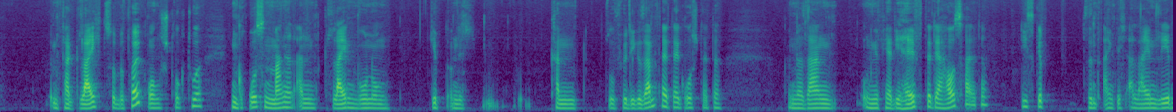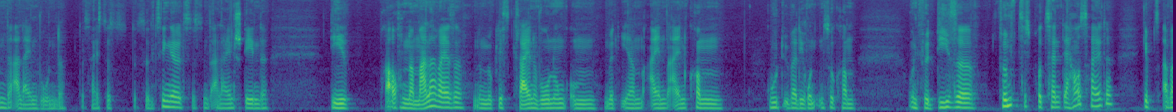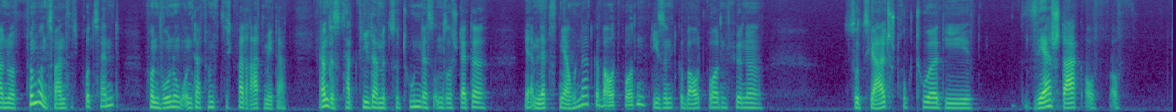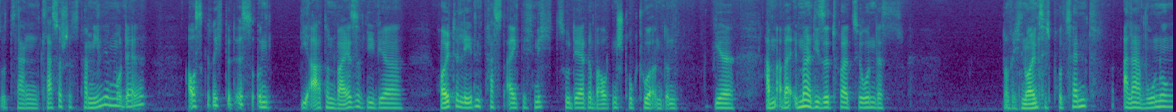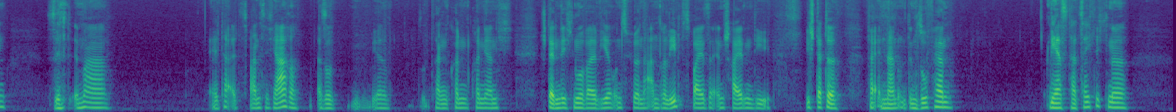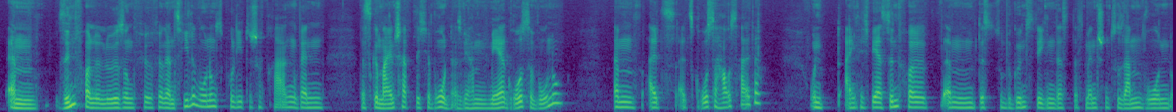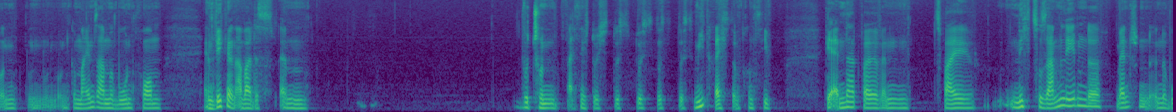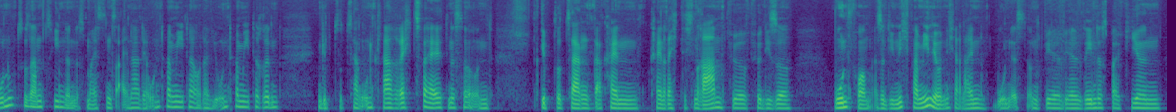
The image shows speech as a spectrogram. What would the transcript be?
im Vergleich zur Bevölkerungsstruktur einen großen Mangel an kleinen Wohnungen gibt. Und ich kann so für die Gesamtheit der Großstädte, können wir sagen, ungefähr die Hälfte der Haushalte, die es gibt, sind eigentlich allein lebende Alleinwohnende. Das heißt, das, das sind Singles, das sind Alleinstehende, die brauchen normalerweise eine möglichst kleine Wohnung, um mit ihrem einen Einkommen gut über die Runden zu kommen. Und für diese 50 Prozent der Haushalte gibt es aber nur 25 Prozent von Wohnungen unter 50 Quadratmeter. Ja, und das hat viel damit zu tun, dass unsere Städte ja im letzten Jahrhundert gebaut wurden. Die sind gebaut worden für eine Sozialstruktur, die sehr stark auf, auf sozusagen klassisches Familienmodell ausgerichtet ist. Und die Art und Weise, wie wir heute leben, passt eigentlich nicht zu der gebauten Struktur. Und, und wir haben aber immer die Situation, dass, glaube ich, 90 Prozent aller Wohnungen sind immer älter als 20 Jahre. Also wir sozusagen können, können ja nicht ständig, nur weil wir uns für eine andere Lebensweise entscheiden, die, die Städte verändern. Und insofern wäre es tatsächlich eine ähm, sinnvolle Lösung für, für ganz viele wohnungspolitische Fragen, wenn das gemeinschaftliche Wohnen, also wir haben mehr große Wohnungen ähm, als, als große Haushalte und eigentlich wäre es sinnvoll, ähm, das zu begünstigen, dass, dass Menschen zusammenwohnen und, und, und gemeinsame Wohnformen entwickeln. Aber das ähm, wird schon, weiß nicht, durch, durch, durch, durch, das Mietrecht im Prinzip geändert, weil wenn zwei nicht zusammenlebende Menschen in eine Wohnung zusammenziehen, dann ist meistens einer der Untermieter oder die Untermieterin. Es gibt sozusagen unklare Rechtsverhältnisse und es gibt sozusagen gar keinen, keinen rechtlichen Rahmen für, für diese Wohnform, also die nicht Familie und nicht allein wohnen ist. Und wir, wir sehen das bei vielen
